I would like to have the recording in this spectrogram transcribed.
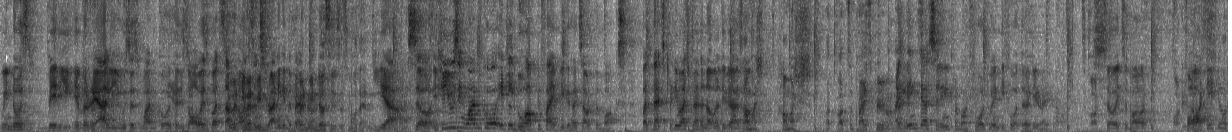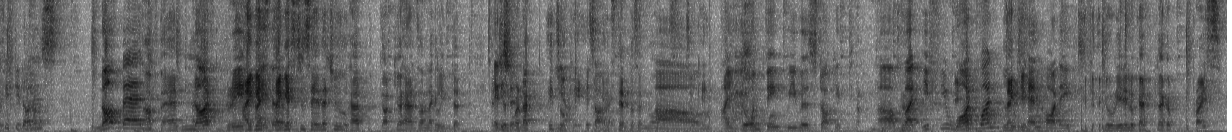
Windows very ever rarely uses one core because Yeah. it's always got some even, even nonsense Win- running in the background. even. Windows uses more than Yeah, so if you're using one core, it'll go up to 5 gigahertz out of the box. But that's pretty much where the novelty wears How off. much? How much? What, what's the price premium on I think they're selling it for about 420 430 right now. It's about so it's about $40, 40 to $40 50 dollars. Not bad. not bad. Not guess. great I guess. either. I guess to say that you have got your hands on like a limited edition, Edition. product, it's Yeah, okay. it's alright. It's ten percent more. it's okay. Um, I don't think we will stock it. No. Uh, but if you want one, like you it- can order it. If you, if you really look at like a price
